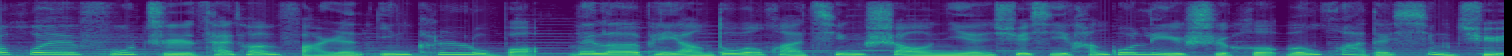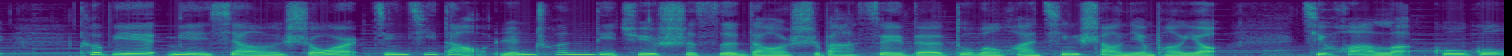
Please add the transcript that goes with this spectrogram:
社会福祉财团法人 Inclubo 为了培养多文化青少年学习韩国历史和文化的兴趣。特别面向首尔京畿道仁川地区十四到十八岁的多文化青少年朋友，计划了 Google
